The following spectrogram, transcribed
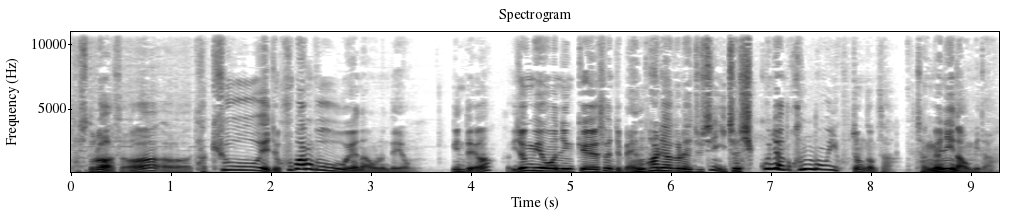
다시 돌아와서 어, 다큐의 이제 후반부에 나오는 내용인데요. 이정미 의원님께서 이제 맹활약을 해주신 2019년 환노위 국정감사 장면이 나옵니다.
